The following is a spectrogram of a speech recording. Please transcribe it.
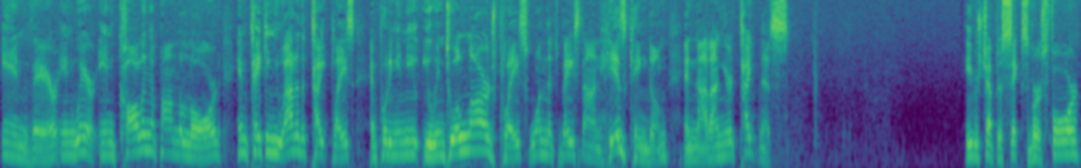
in there. In where? In calling upon the Lord him taking you out of the tight place and putting in you, you into a large place one that's based on his kingdom and not on your tightness. Hebrews chapter 6 verse 4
